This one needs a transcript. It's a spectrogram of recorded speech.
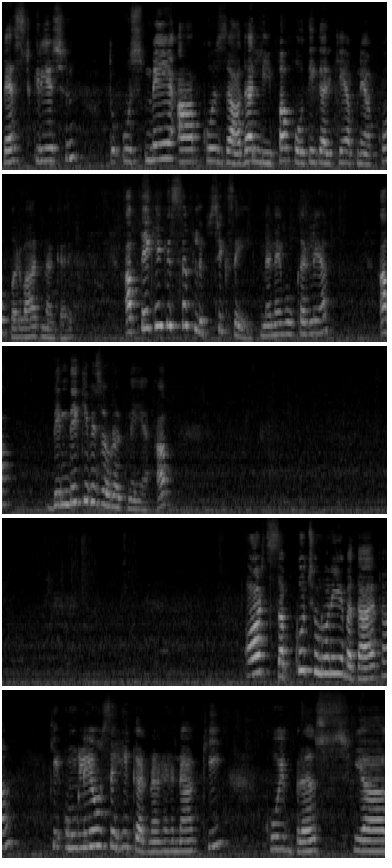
बेस्ट क्रिएशन तो उसमें आपको ज़्यादा लीपा पोती करके अपने आप को बर्बाद ना करें। आप देखें कि सिर्फ़ लिपस्टिक से ही मैंने वो कर लिया। अब बिंदी की भी ज़रूरत नहीं है। अब और सब कुछ उन्होंने ये बताया था कि उंगलियों से ही करना है, ना कि कोई ब्रश या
